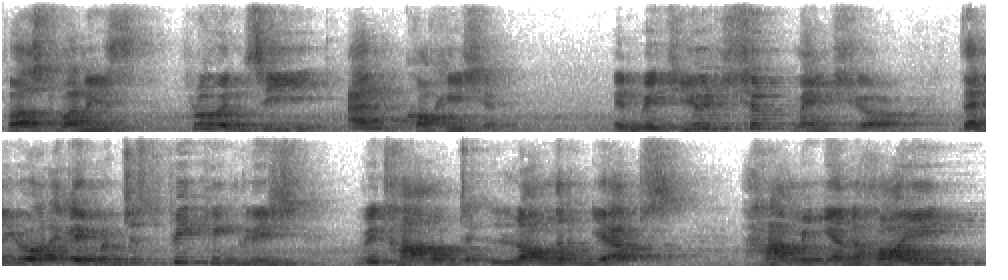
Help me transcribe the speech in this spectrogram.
First one is fluency and cohesion, in which you should make sure that you are able to speak English without longer gaps, humming and hawing,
